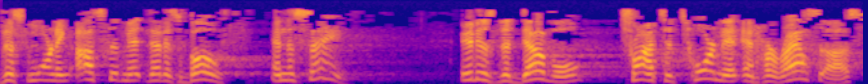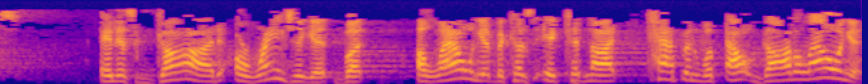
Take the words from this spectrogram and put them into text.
this morning I submit that it's both and the same. It is the devil trying to torment and harass us, and it's God arranging it, but allowing it because it could not happen without God allowing it.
